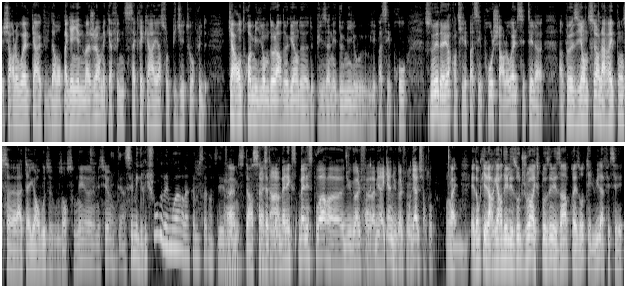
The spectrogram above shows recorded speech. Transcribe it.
et Charlowell qui a évidemment pas gagné de majeur mais qui a fait une sacrée carrière sur le PGA Tour, plus de 43 millions de dollars de gains de- depuis les années 2000 où, où il est passé pro. Vous vous souvenez d'ailleurs quand il est passé pro, Charlowell, c'était un peu the answer, la réponse à Tiger Woods. Vous vous en souvenez, euh, messieurs? Il était assez maigrichon de mémoire là, comme ça, quand il est jeune. c'était un Ouais, sacré C'était un bel, espoir euh, du golf euh, Ouais. américain, du golf mondial surtout. Ouais. Et donc il a regardé les autres joueurs exploser les uns après les autres et lui il a fait ses,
